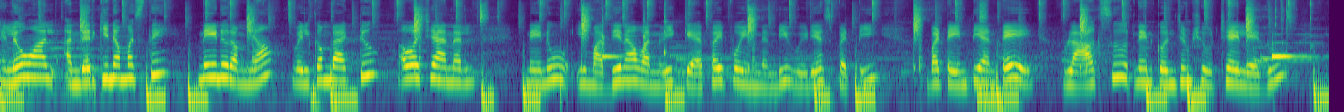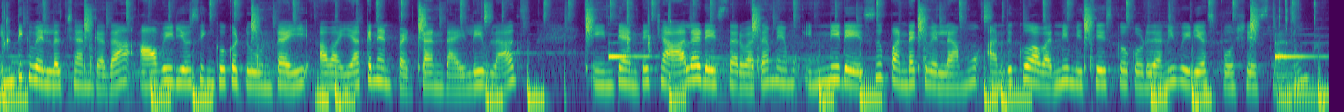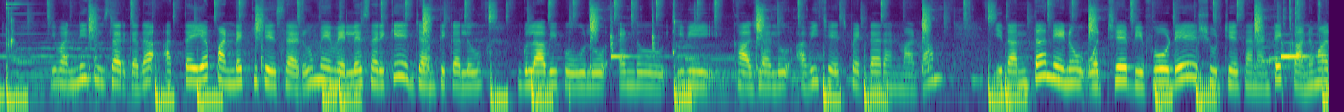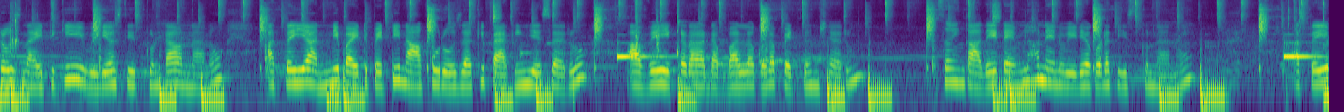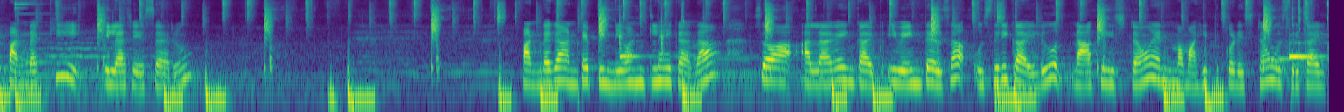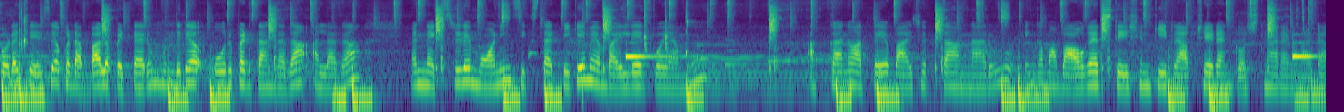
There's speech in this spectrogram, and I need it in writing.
Hello all అందరికీ నమస్తే. నేను Ramya. Welcome back to our channel నేను ఈ మధ్యన వన్ వీక్ గ్యాప్ అయిపోయిందండి వీడియోస్ పెట్టి. బట్ ఏంటి అంటే వ్లాగ్స్ నేను కొంచెం షూట్ చేయలేదు. ఇంటికి వెళ్ళొచ్చాను కదా ఆ వీడియోస్ ఇంకొక టూ ఉంటాయి. అవి అయ్యాక నేను పెడతాను డైలీ వ్లాగ్స్ ఏంటి అంటే చాలా డేస్ తర్వాత మేము ఇన్ని డేస్ పండగకి వెళ్ళాము. అందుకు అవన్నీ మిస్ చేసుకోకూడదని వీడియోస్ పోస్ట్ చేస్తున్నాను. ఇవన్నీ చూశారు కదా అత్తయ్య పండక్కి చేశారు. మేము వెళ్ళేసరికి జంతికలు గులాబీ పువ్వులు అండ్ ఇవి కాజాలు అవి చేసి పెట్టారనమాట ఇదంతా నేను వచ్చే బిఫోర్ డే షూట్ చేశానంటే కనుమ రోజు నైట్కి వీడియోస్ తీసుకుంటా ఉన్నాను. అత్తయ్య అన్నీ బయట పెట్టి నాకు రోజాకి ప్యాకింగ్ చేశారు. అవే ఇక్కడ డబ్బాల్లో కూడా పెట్టుంచారు. సో ఇంకా అదే టైంలో నేను వీడియో కూడా తీసుకున్నాను. అత్తయ్య పండక్కి ఇలా చేశారు. పండగ అంటే పిండి వంటలే కదా. సో అలాగే ఇంకా ఇవేం తెలుసా? ఉసిరికాయలు నాకు ఇష్టం. అండ్ మా మహిత్ కూడా ఇష్టం. ఉసిరికాయలు కూడా చేసి ఒక డబ్బాలో పెట్టారు. ముందుగా ఊరు పెడతాం కదా అలాగా. And next day morning six థర్టీకే మేము బయలుదేరిపోయాము. అక్కను అత్తయ్య బాయ్ చెప్తా ఉన్నారు. ఇంకా మా బావగారు స్టేషన్కి డ్రాప్ చేయడానికి వస్తున్నారనమాట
